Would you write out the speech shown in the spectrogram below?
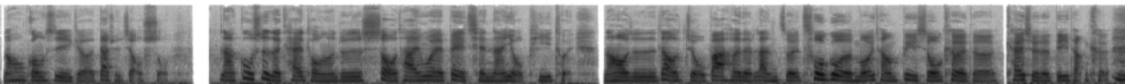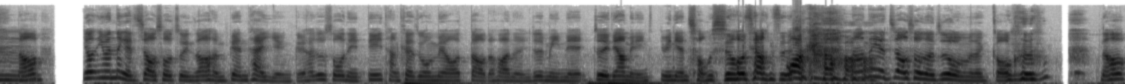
然后攻是一个大学教授。那故事的开头呢，就是受她因为被前男友劈腿，然后就是到酒吧喝的烂醉，错过了某一堂必修课的开学的第一堂课，嗯、然后又因为那个教授，就你知道很变态严格，他就说你第一堂课如果没有到的话呢，你就是明年就一定要明年明年重修这样子。哇靠！然后那个教授呢，就是我们的攻，然后。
